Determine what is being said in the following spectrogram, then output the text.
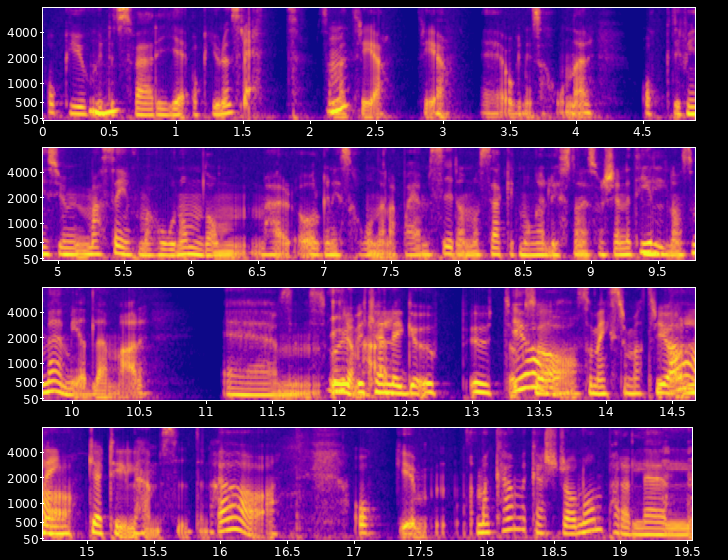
och Djurskyddet Sverige och Djurens Rätt, som är tre, tre eh, organisationer. Och det finns ju massa information om de här organisationerna på hemsidan och säkert många lyssnare som känner till dem som är medlemmar. De vi här. kan lägga upp ut också Ja. som extra material, Ja. länkar till hemsidorna. Ja, och eh, man kan väl kanske dra någon parallell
